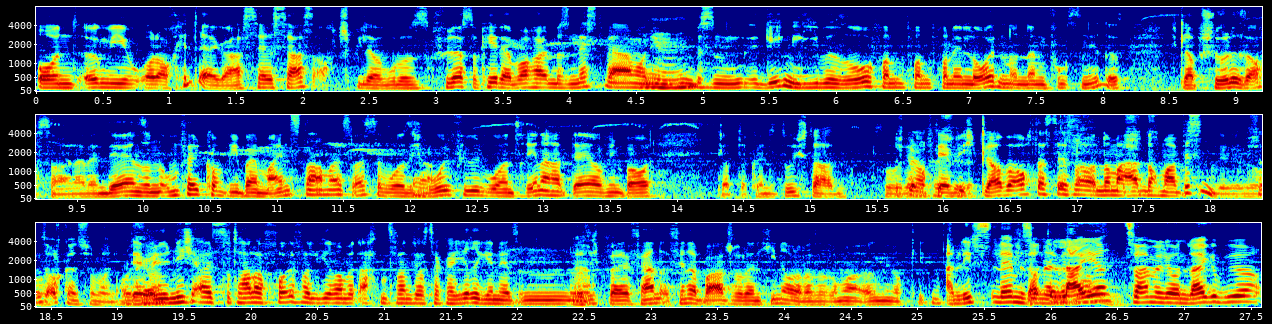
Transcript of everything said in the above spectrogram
und irgendwie, oder auch Hinteregger, hast du hast du auch Spieler, wo du das Gefühl hast, okay, der braucht halt ein bisschen Nestwärme und ein bisschen Gegenliebe so von, von, von den Leuten und dann funktioniert das. Ich glaube, Schürle ist auch so einer. Wenn der in so ein Umfeld kommt wie bei Mainz damals, weißt du, wo er sich wohlfühlt, wo er einen Trainer hat, der auf ihn baut, ich glaube, der könnte durchstarten. So, bin der, der, ich glaube auch, dass der es nochmal noch mal wissen will. Ich So. finde es auch ganz charmant. Der will nicht als totaler Vollverlierer mit 28 aus der Karriere gehen, jetzt in, weiß ich, bei Fenerbahce oder in China oder was auch immer irgendwie noch kicken. Am liebsten wäre mir so eine Laie, 2 Millionen Leihgebühr,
